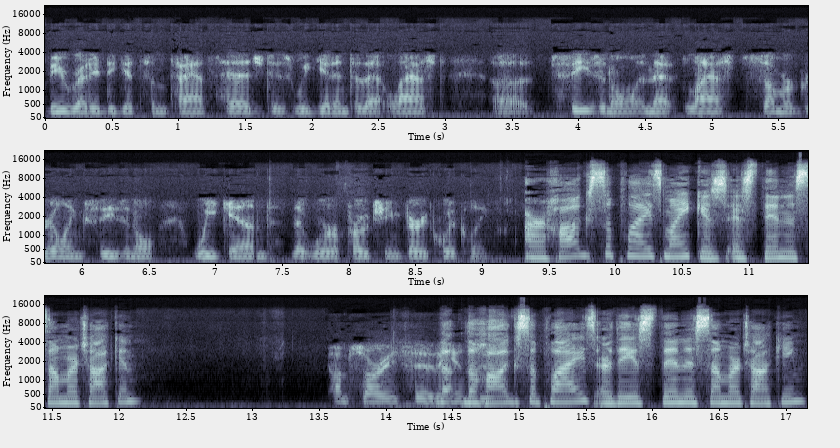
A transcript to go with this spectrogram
be ready to get some fats hedged as we get into that last uh, seasonal and that last summer grilling seasonal weekend that we're approaching very quickly. Are hog supplies, Mike, as, as thin as some are talking? I'm sorry, say it the, again. The hog supplies, are they as thin as some are talking?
